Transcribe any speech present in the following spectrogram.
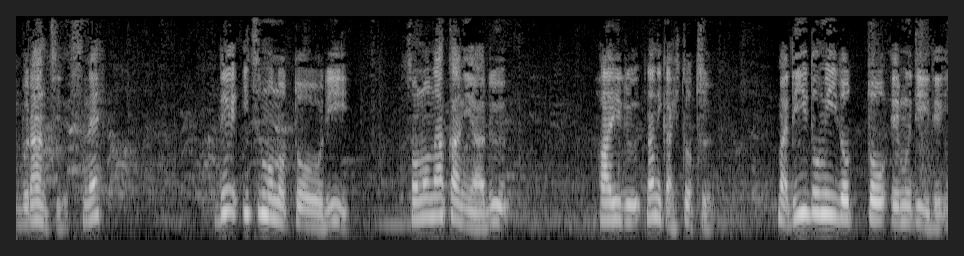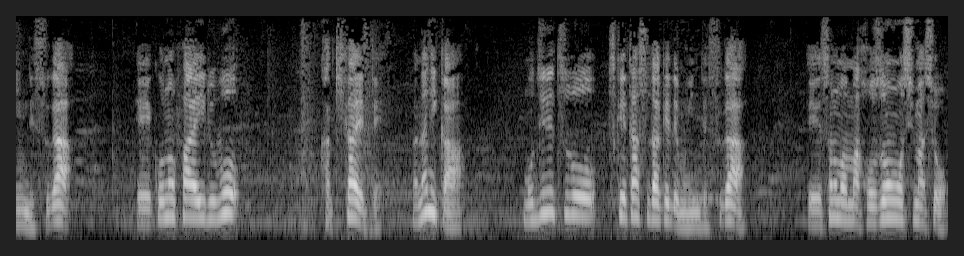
ブランチですね。で、いつもの通り、その中にあるファイル、何か一つ、まあ、readme.md でいいんですが、えーこのファイルを書き換えて、まあ何か文字列を付け足すだけでもいいんですが、えーそのまま保存をしましょう。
